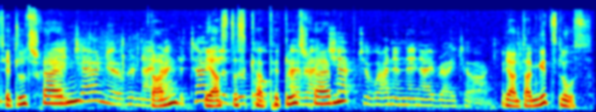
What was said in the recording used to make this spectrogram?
Titel schreiben. Dann erstes Kapitel schreiben. Ja, und dann geht's los.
